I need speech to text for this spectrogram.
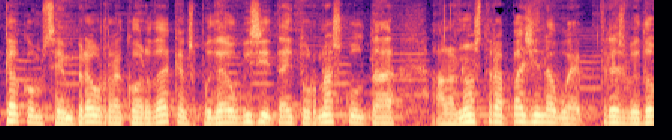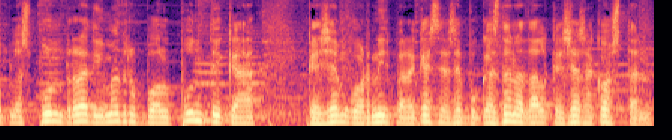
que com sempre us recorda que ens podeu visitar i tornar a escoltar a la nostra pàgina web www.radiometropol.tk que ja hem guarnit per aquestes èpoques de Nadal que ja s'acosten.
